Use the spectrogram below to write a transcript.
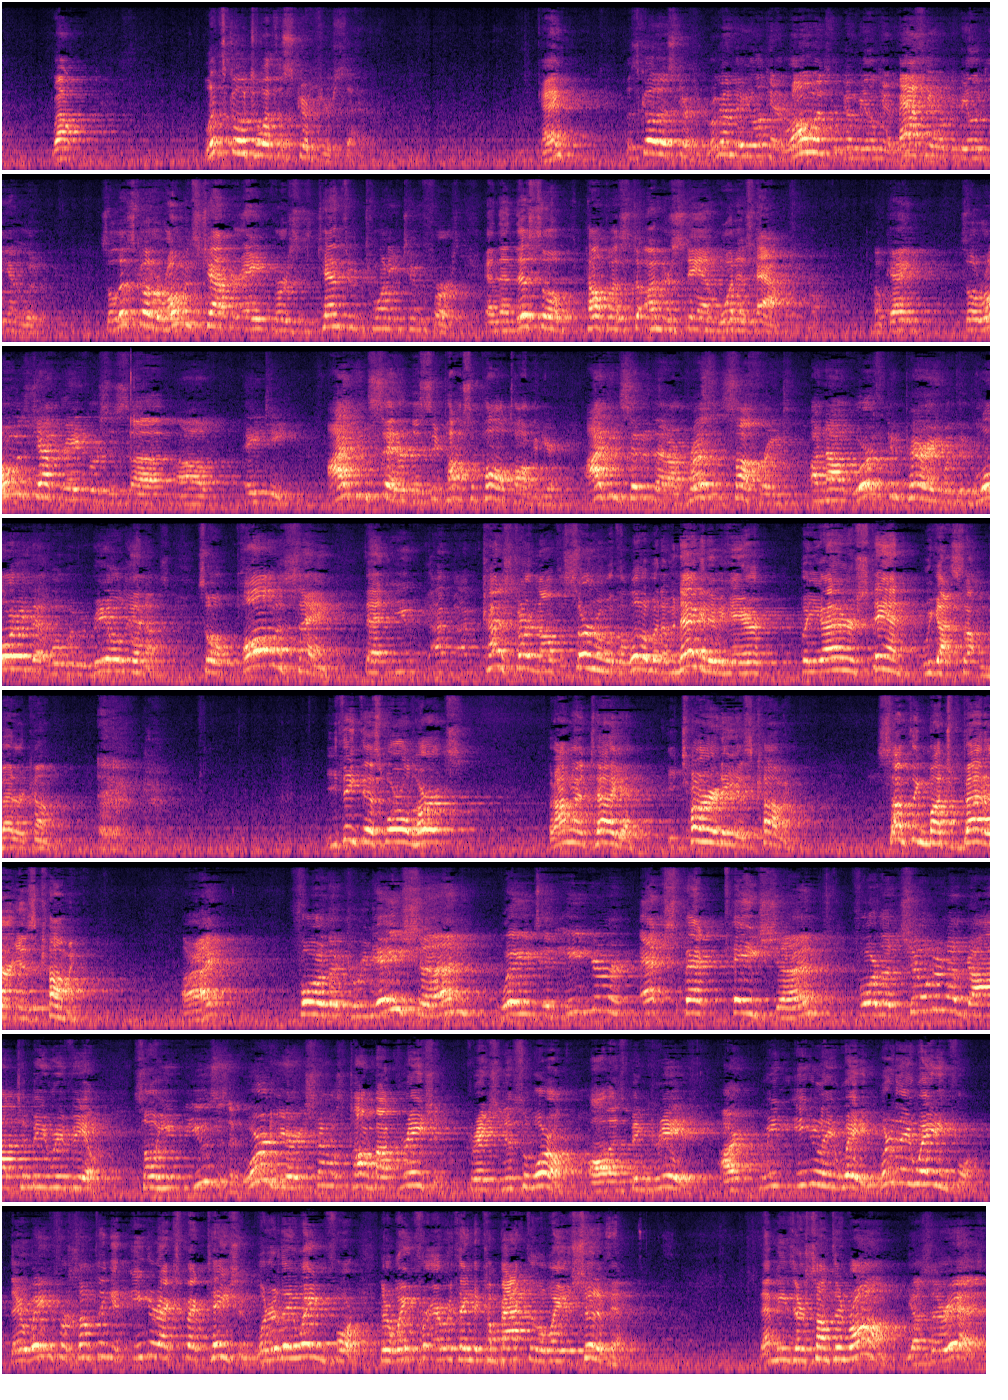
Well, let's go to what the scriptures say. Okay? Let's go to the scripture. We're going to be looking at Romans, we're going to be looking at Matthew, we're going to be looking at Luke. So let's go to Romans chapter 8, verses 10 through 22 first. And then this will help us to understand what has happened. Okay? So Romans chapter 8, verses uh, uh, 18. I consider, this is the Apostle Paul talking here, I consider that our present sufferings are not worth comparing with the glory that will be revealed in us. So Paul is saying that you, I, kind of starting off the sermon with a little bit of a negative here, but you got to understand we got something better coming. You think this world hurts? But I'm going to tell you, eternity is coming. Something much better is coming. All right? For the creation waits in eager expectation for the children of God to be revealed. So he uses a word here, he's talking about creation. Creation is the world, all that's been created. are we eagerly waiting. What are they waiting for? They're waiting for something in eager expectation. What are they waiting for? They're waiting for everything to come back to the way it should have been. That means there's something wrong. Yes, there is.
